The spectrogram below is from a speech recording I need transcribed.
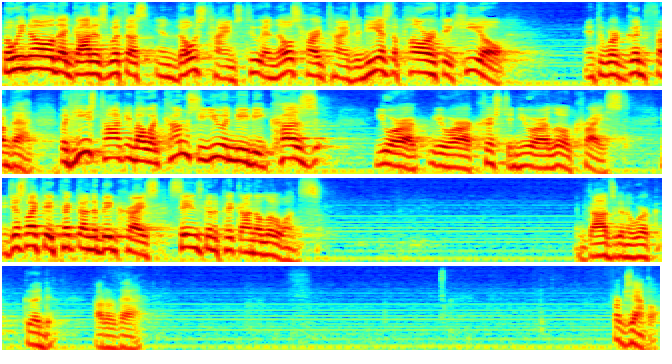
But we know that God is with us in those times too, and those hard times, and He has the power to heal and to work good from that. But He's talking about what comes to you and me because you are a, you are a Christian, you are a little Christ. And just like they picked on the big Christ, Satan's going to pick on the little ones. And God's going to work good out of that. For example,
